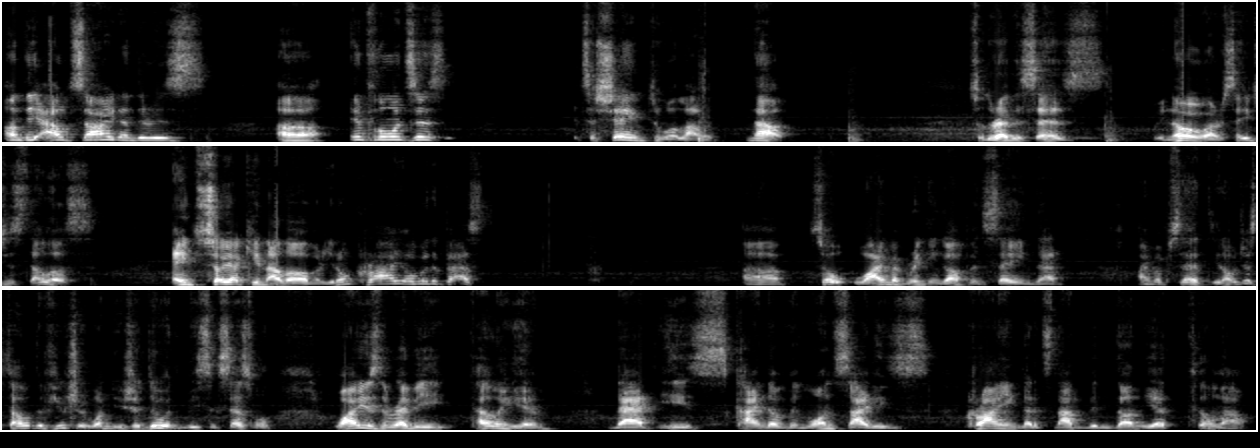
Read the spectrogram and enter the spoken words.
on the outside and there is uh, influences. It's a shame to allow it. Now, so the Rebbe says, we know our sages tell us Ain't soyakin alavar. You don't cry over the past. Uh, so why am I bringing up and saying that I'm upset? You know, just tell the future when you should do it and be successful. Why is the Rebbe telling him that he's kind of in one side he's crying that it's not been done yet till now?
